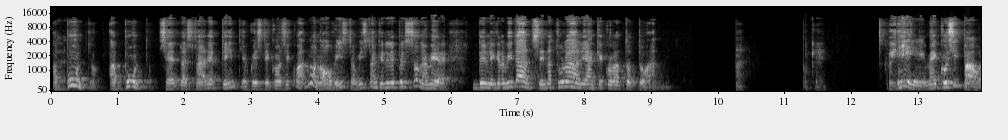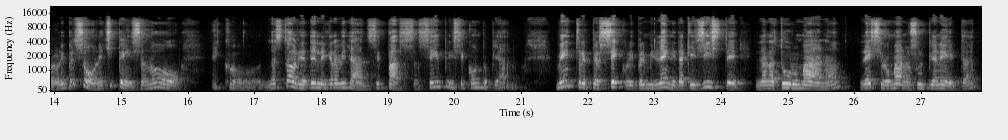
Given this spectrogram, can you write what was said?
appunto, appunto, c'è da stare attenti a queste cose qua. No, no, ho visto, ho visto anche delle persone avere delle gravidanze naturali anche a 48 anni. Ah, ok. Quindi... E, ma è così Paolo, le persone ci pensano, ecco, la storia delle gravidanze passa sempre in secondo piano mentre per secoli, per millenni, da che esiste la natura umana, l'essere umano sul pianeta,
